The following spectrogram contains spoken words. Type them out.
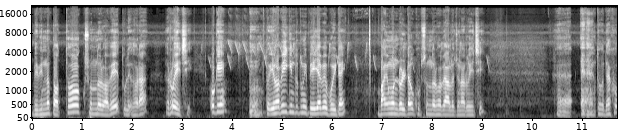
বিভিন্ন তথ্য সুন্দরভাবে তুলে ধরা রয়েছে। ওকে? তো এভাবেই কিন্তু তুমি পেয়ে যাবে বইটায়। বায়ুমণ্ডলটাও খুব সুন্দরভাবে আলোচনা রয়েছে। হ্যাঁ, তো দেখো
